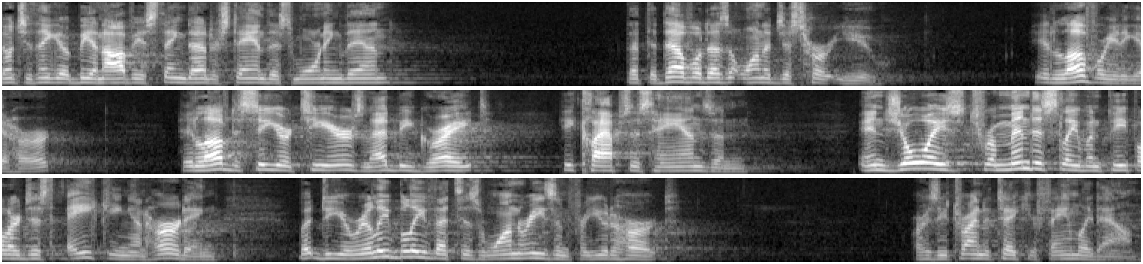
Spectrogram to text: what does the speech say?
Don't you think it would be an obvious thing to understand this morning then? That the devil doesn't want to just hurt you. He'd love for you to get hurt. He'd love to see your tears, and that'd be great. He claps his hands and enjoys tremendously when people are just aching and hurting. But do you really believe that's his one reason for you to hurt? Or is he trying to take your family down?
